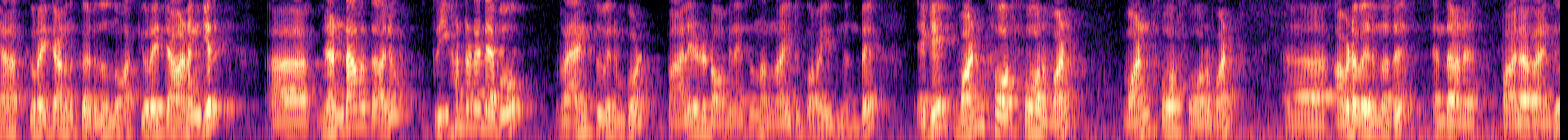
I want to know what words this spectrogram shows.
ഞാൻ അക്യുറേറ്റ് ആണെന്ന് കരുതുന്നു. അക്യുറേറ്റ് ആണെങ്കിൽ രണ്ടാമത്തെ ഒരു three hundred and above ranks വരുമ്പോൾ പാലയുടെ ഡോമിനൻസ് നന്നായിട്ട് കുറയുന്നുണ്ട്. Again one four four one one four four one അവിടെ വരുന്നത് എന്താണ്? Pala rank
